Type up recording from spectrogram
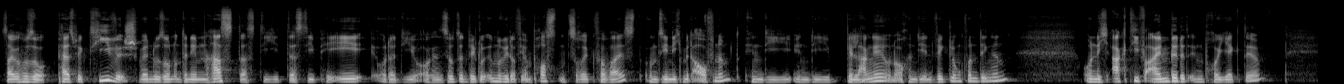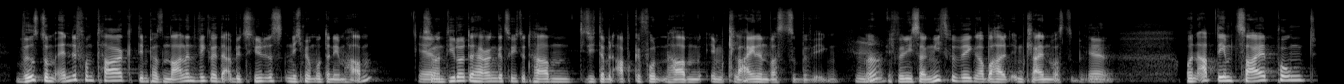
sagen wir mal so, perspektivisch, wenn du so ein Unternehmen hast, dass die, dass die PE oder die Organisationsentwicklung immer wieder auf ihren Posten zurückverweist und sie nicht mit aufnimmt in die, in die Belange und auch in die Entwicklung von Dingen und nicht aktiv einbindet in Projekte, wirst du am Ende vom Tag den Personalentwickler, der ambitioniert ist, nicht mehr im Unternehmen haben, Ja. sondern die Leute herangezüchtet haben, die sich damit abgefunden haben, im Kleinen was zu bewegen. Ne? Ich will nicht sagen nichts bewegen, aber halt im Kleinen was zu bewegen. Ja. Und ab dem Zeitpunkt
